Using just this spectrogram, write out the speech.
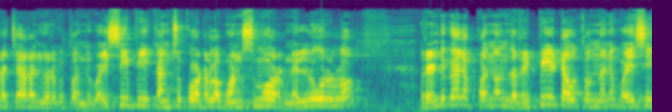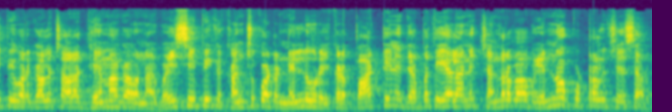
ప్రచారం జరుగుతోంది. వైసీపీ కంచుకోటలో వన్స్ మోర్ నెల్లూరులో రెండు వేల పంతొమ్మిది రిపీట్ అవుతుందని వైసీపీ వర్గాలు చాలా ధీమాగా ఉన్నాయి. వైసీపీకి కంచుకోట నెల్లూరు ఇక్కడ పార్టీని దెబ్బతీయాలని చంద్రబాబు ఎన్నో కుట్రలు చేశారు.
